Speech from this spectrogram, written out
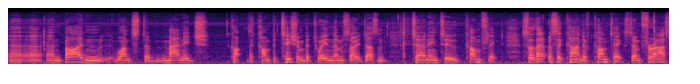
uh, uh, and Biden wants to manage co- the competition between them so it doesn't turn into conflict. So that was the kind of context, and for us,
